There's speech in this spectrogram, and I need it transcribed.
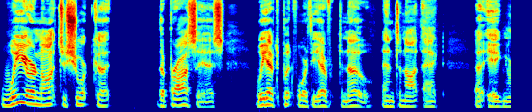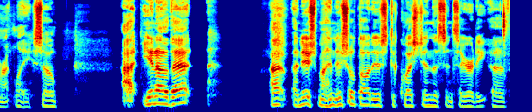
we are not to shortcut the process. We have to put forth the effort to know and to not act uh, ignorantly. So, I, you know, that I, initial, my initial thought is to question the sincerity of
